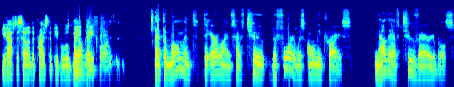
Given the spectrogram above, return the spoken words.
You have to sell at the price that people will pay, no, pay for. At the moment, the airlines have two, before it was only price. Now they have two variables.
